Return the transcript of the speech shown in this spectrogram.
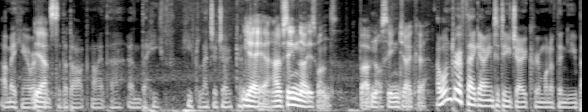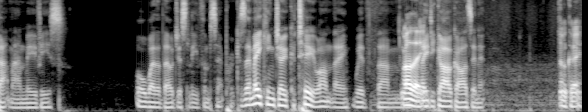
I'm making a Yeah. reference to The Dark Knight there and the Heath Heath Ledger Joker. Yeah, yeah. I've seen those ones, but I've not seen Joker. I wonder if they're going to do Joker in one of the new Batman movies, or whether they'll just leave them separate because they're making Joker two, aren't they? With um, Are they? Lady Gaga's in it. Okay.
